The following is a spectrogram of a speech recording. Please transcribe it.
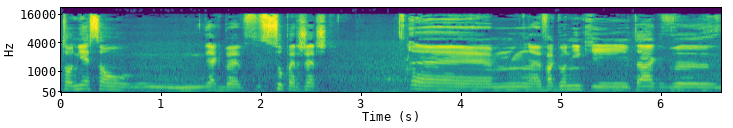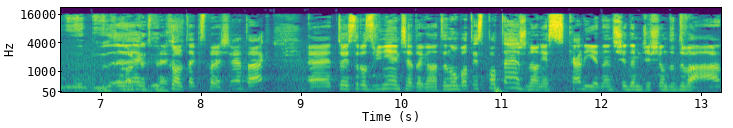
to nie są mm, jakby super rzecz wagoniki, tak, w, w, Colt e, Expressie. Colt Expressie, tak, e, to jest rozwinięcie tego, no ten ubot jest potężny, on jest w skali 1,72,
